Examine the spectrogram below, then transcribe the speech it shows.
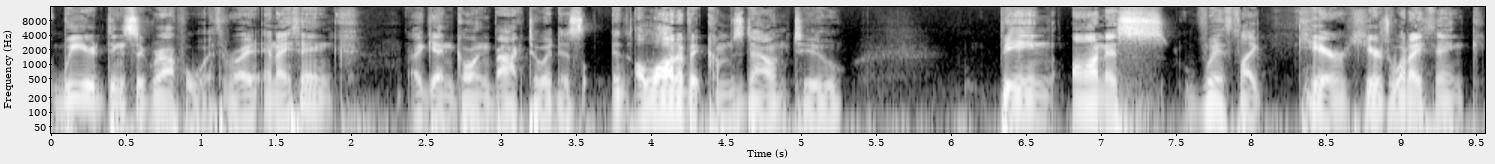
weird things to grapple with, right? And I think again, going back to it, is it, a lot of it comes down to being honest with like here, here's what I think,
